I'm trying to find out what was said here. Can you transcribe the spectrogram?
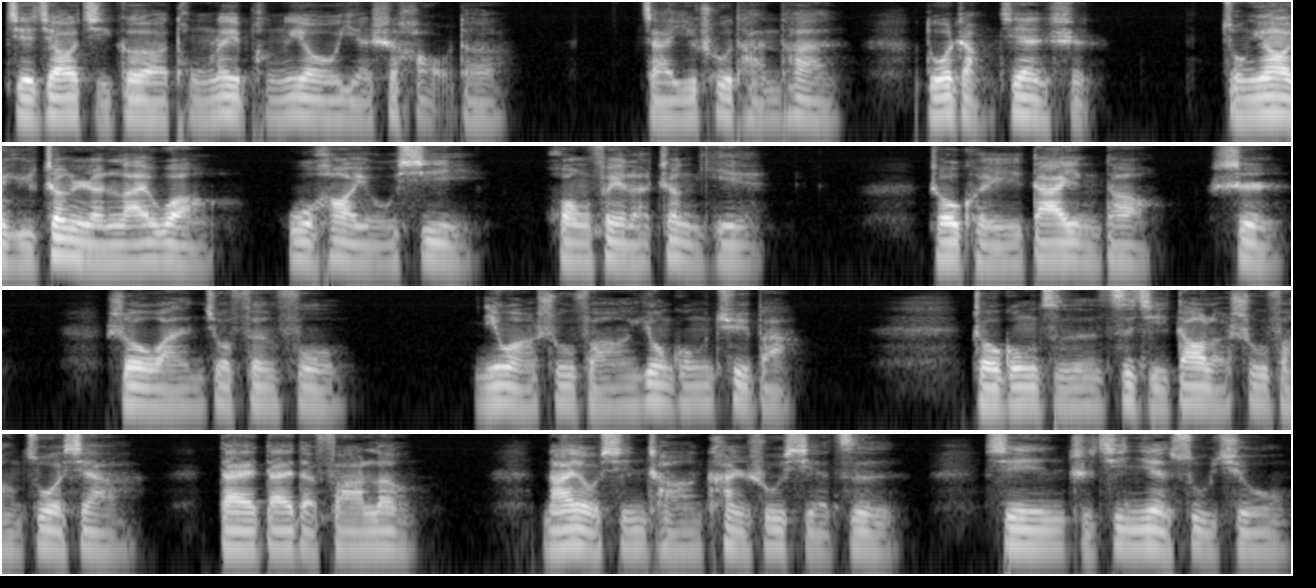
结交几个同类朋友也是好的，在一处谈谈，多长见识。总要与正人来往，勿好游戏，荒废了正业。”周奎答应道：“是。”说完就吩咐：“你往书房用功去吧。”周公子自己到了书房坐下，呆呆的发愣，哪有心肠看书写字，心只纪念素秋。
